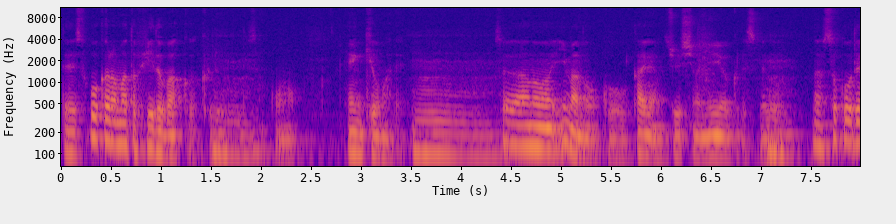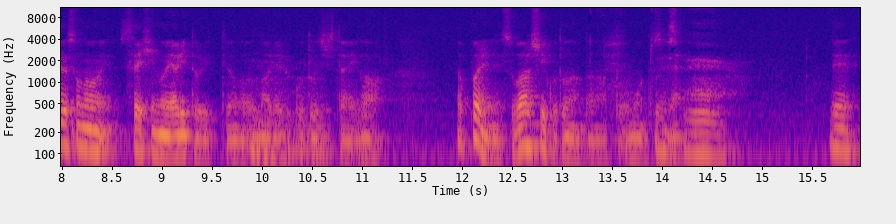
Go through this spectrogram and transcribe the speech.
でそこからまたフィードバックが来るんですよ、うん。この辺境まで。うん。それはあの今のこう海外の中心はニューヨークですけど、そこでその製品のやり取りっていうのが生まれること自体がやっぱりね素晴らしいことなんだなと思うんですね。ですね。で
